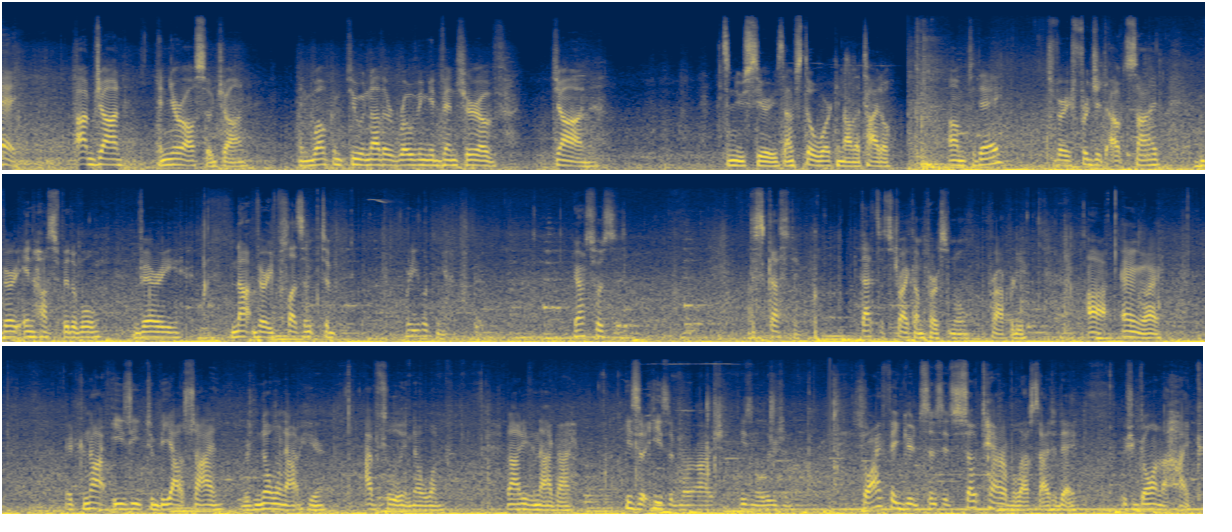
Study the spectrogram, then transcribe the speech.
Hey, I'm John, and you're also John, and welcome to another roving adventure of John. It's a new series. I'm still working on the title. Um, today, it's very frigid outside, very inhospitable, very not very pleasant to. What are you looking at? You're not supposed to. Disgusting. That's a strike on personal property. Uh, anyway, it's not easy to be outside. There's no one out here. Absolutely no one. Not even that guy. He's a he's a mirage. He's an illusion. So I figured since it's so terrible outside today, we should go on a hike.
